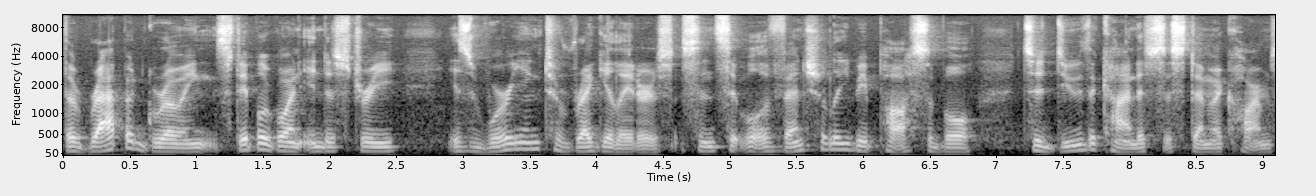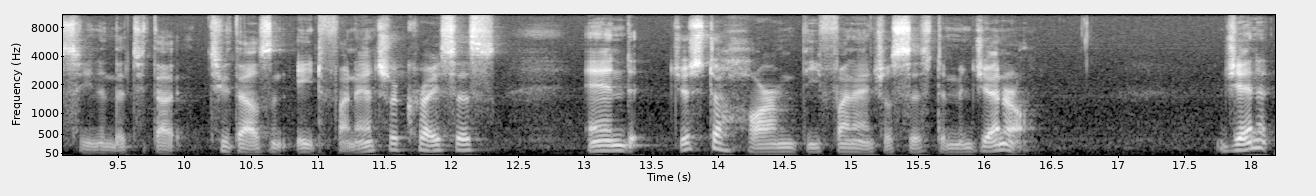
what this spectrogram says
The rapid growing stablecoin industry is worrying to regulators since it will eventually be possible to do the kind of systemic harm seen in the 2008 financial crisis and just to harm the financial system in general. Janet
